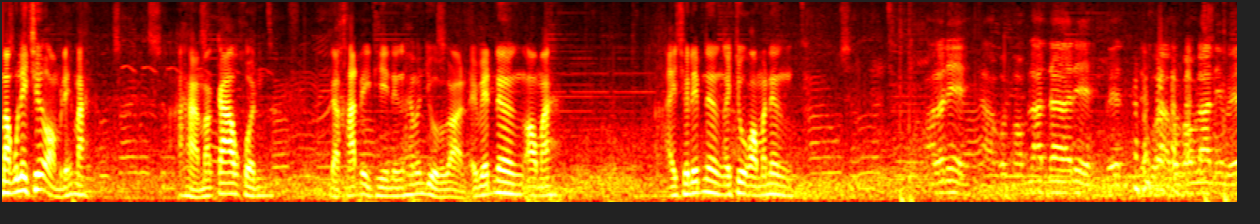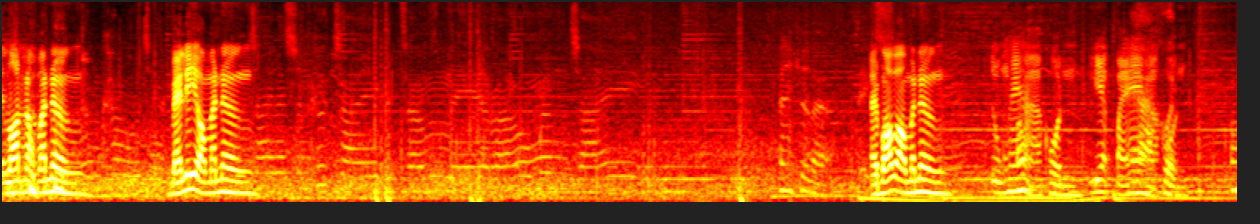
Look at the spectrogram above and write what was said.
มากูเรียกชื่อออกมาได้มาหามาเก้าคน เดี๋ยวคัดอีกทีนึงให้มันอยู่ไปก่อน ไอเวทหนึ่งออกมา ไอชลิปหนึ่งไอจุกออกมาหนึ่งเอาแล้วดิหาคนพร้อมลั่นได้แล้วดิเบสเดี๋ยวกูหาคนพร้อมลั่นเนี่ยเบสรอนออกมาหนึ่งแบลลี่ออกมาหนึ่งอันนี้คืออะไรอะไอ้บ๊อบออกมาหนึ่งลุงให้หาคนเรียกไปให้หาคนเอ้า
